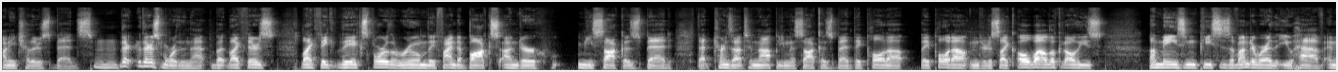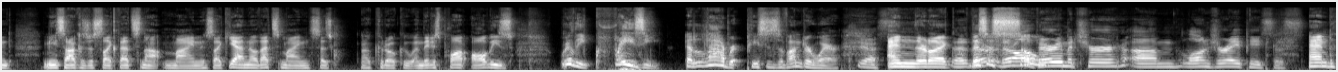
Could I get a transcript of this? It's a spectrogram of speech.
on each other's beds Mhm. there, there's more than that but like there's like they, they explore the room they find a box under misaka's bed that turns out to not be misaka's bed they pull it out they pull it out and they're just like oh wow look at all these amazing pieces of underwear that you have. And Misaka's just like, that's not mine. It's like, yeah, no, that's mine, says uh, Kuroko. And they just pull out all these really crazy, elaborate pieces of underwear. Yes. And they're like, They're- this is they're so. all very mature um, lingerie pieces. and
